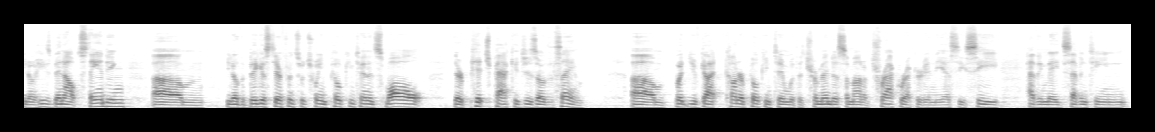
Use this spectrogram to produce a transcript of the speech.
you know he's been outstanding. Um, you know the biggest difference between Pilkington and Small, their pitch packages are the same. Um, but you've got Connor Pilkington with a tremendous amount of track record in the SEC, having made 17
